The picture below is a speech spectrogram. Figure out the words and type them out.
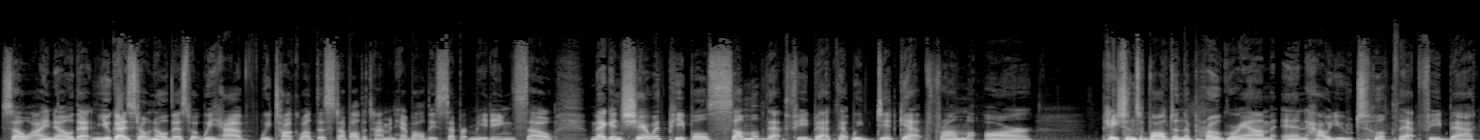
So I know that, and you guys don't know this, but we have, we talk about this stuff all the time and have all these separate meetings. So, Megan, share with people some of that feedback that we did get from our patients involved in the program and how you took that feedback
